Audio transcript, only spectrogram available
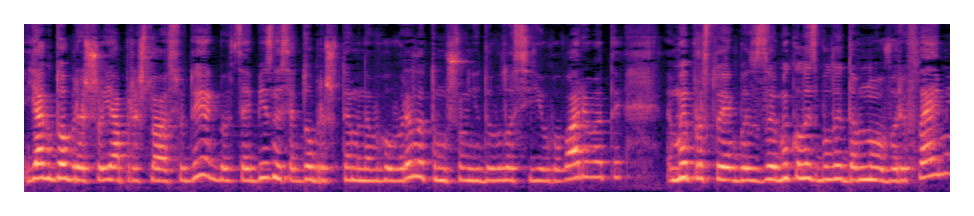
як добре, що я прийшла сюди, якби в цей бізнес, як добре, що ти мене вговорила, тому що мені довелося її вговарювати. Ми просто якби з ми колись були давно в Оріфлеймі,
